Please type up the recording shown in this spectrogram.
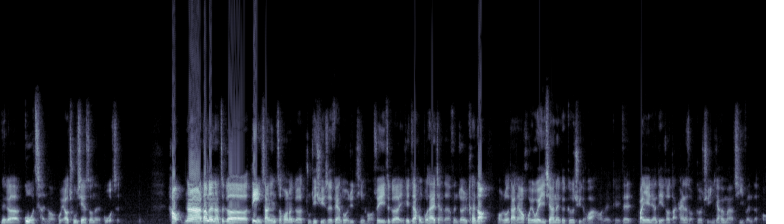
那个过程哦，鬼要出现的时候那个过程。好，那当然了，这个电影上映之后，那个主题曲也是非常多人去听哈，所以这个也可以在红博台讲的粉专去看到哦。如果大家想要回味一下那个歌曲的话，哦，那可以在半夜两点的时候打开那首歌曲，应该会蛮有气氛的哦。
